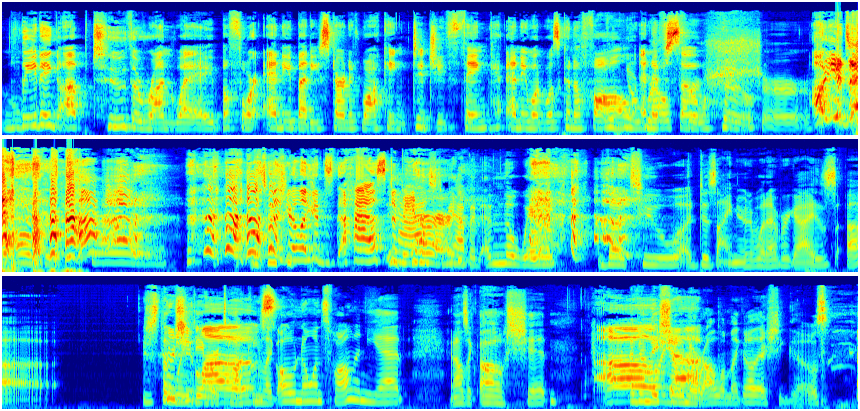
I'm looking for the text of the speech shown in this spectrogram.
leading up to the runway, before anybody started walking, did you think anyone was going to fall? Oh, and if so, who? Sure. Oh, you did? Oh, for sure. You're like, it has to it be has her. to be happen. And the way the two designer, whatever guys, uh, just the Who way they were talking, like, "Oh, no one's fallen yet," and I was like, "Oh shit!" And oh, then they show yeah. Norelle. I'm like, "Oh, there she goes."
